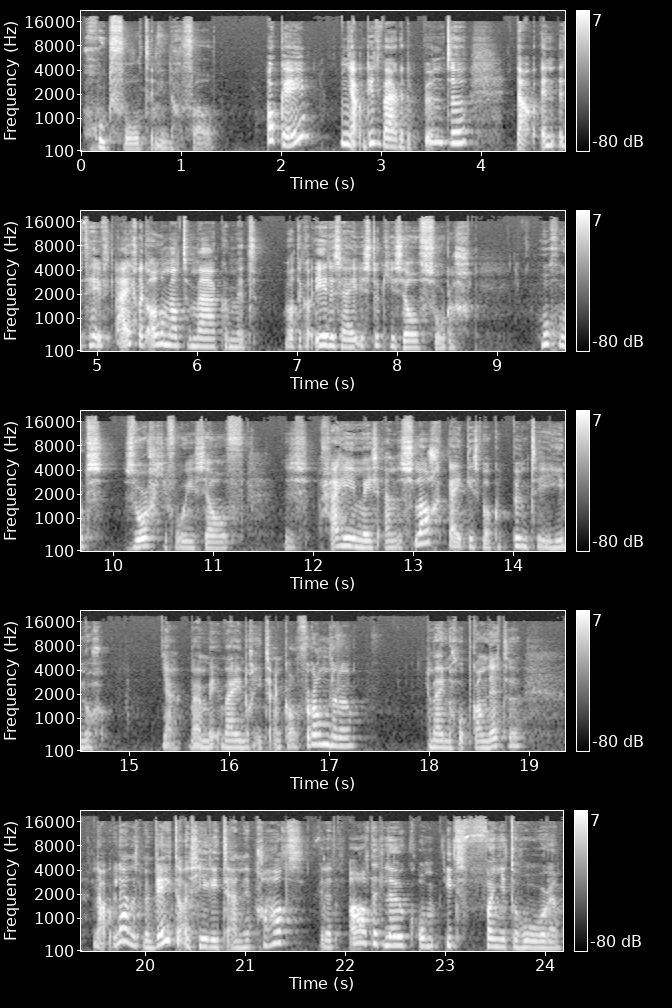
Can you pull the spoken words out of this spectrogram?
goed voelt in ieder geval. Oké, nou, dit waren de punten. Nou, en het heeft eigenlijk allemaal te maken met wat ik al eerder zei, een stukje zelfzorg. Hoe goed zorg je voor jezelf? Dus ga hiermee eens aan de slag. Kijk eens welke punten je hier nog, ja, waarmee, waar je nog iets aan kan veranderen. Waar je nog op kan letten. Nou, laat het me weten als je hier iets aan hebt gehad. Ik vind het altijd leuk om iets van je te horen.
